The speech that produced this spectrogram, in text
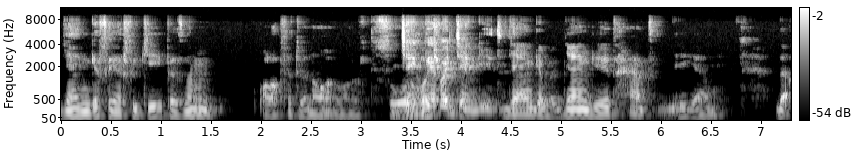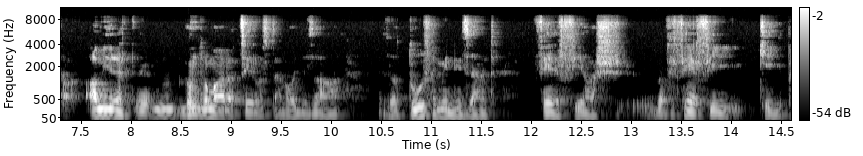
gyenge férfi kép, ez nem alapvetően arról szól, Gyenge hogy... vagy gyengét? Gyenge vagy gyengét, hát igen. De amire gondolom arra céloztál, hogy ez a, ez a túlfeminizált férfias, férfi kép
